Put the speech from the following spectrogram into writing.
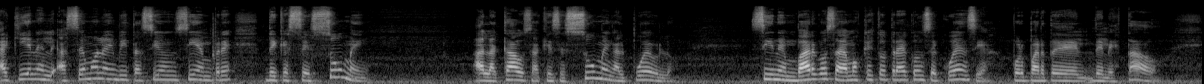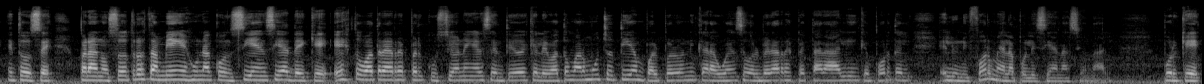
a quienes hacemos la invitación siempre de que se sumen a la causa, que se sumen al pueblo. Sin embargo, sabemos que esto trae consecuencias por parte del, del Estado. Entonces, para nosotros también es una conciencia de que esto va a traer repercusión en el sentido de que le va a tomar mucho tiempo al pueblo nicaragüense volver a respetar a alguien que porte el, el uniforme de la Policía Nacional. Porque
